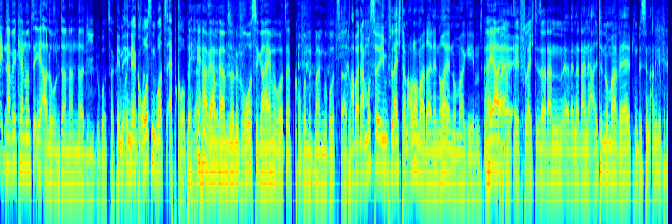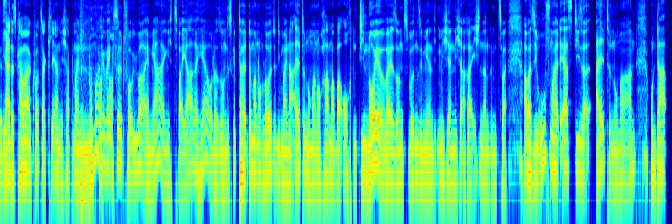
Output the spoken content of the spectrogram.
ey. Na, wir kennen uns eh alle untereinander, die Geburtstag In, haben. in der großen WhatsApp-Gruppe. Ne? Ja, wir haben, wir haben so eine große geheime WhatsApp-Gruppe mit meinem Geburtsdatum. Aber da musst du ihm vielleicht dann auch nochmal deine neue Nummer geben. Ah, ja, Weil ja. Ey, vielleicht ist er dann, äh, wenn er deine alte Nummer wählt, ein bisschen angepisst. Ja, das kann man kurz erklären. Ich habe meine Nummer gewechselt vor über einem Jahr, eigentlich zwei Jahre her oder so. Und es gibt halt immer noch Leute, die meine alte Nummer noch haben, aber auch die neue, weil sonst würden sie mir, mich ja nicht erreichen dann im zwei. Aber sie rufen halt erst diese alte Nummer an und da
